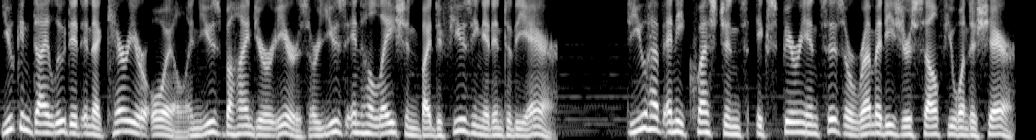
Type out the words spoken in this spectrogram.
You can dilute it in a carrier oil and use behind your ears or use inhalation by diffusing it into the air. Do you have any questions, experiences or remedies yourself you want to share?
